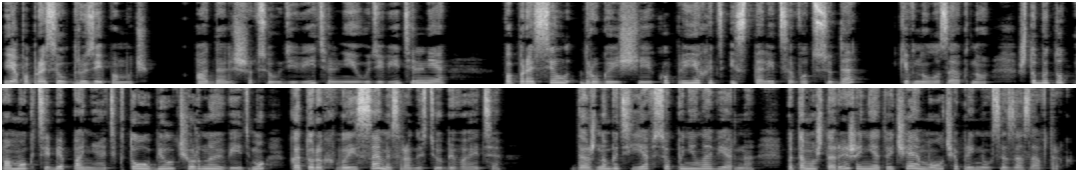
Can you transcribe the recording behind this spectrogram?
Я попросил друзей помочь. А дальше все удивительнее и удивительнее – Попросил друга Ищейку приехать из столицы вот сюда, кивнула за окно, чтобы тот помог тебе понять, кто убил черную ведьму, которых вы и сами с радостью убиваете. Должно быть, я все поняла верно, потому что Рыжий, не отвечая, молча принялся за завтрак.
